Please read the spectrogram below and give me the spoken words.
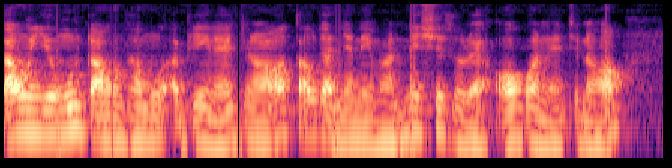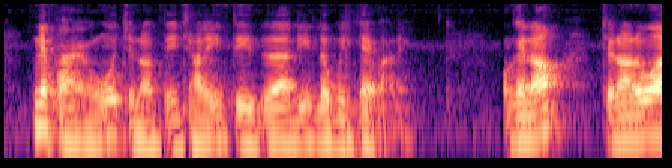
တာဝန်ယူမှုတာဝန်ခံမှုအပြင်လည်းကျွန်တော်တောက်ကြညနေမှာနှစ်ရှစ်ဆိုတဲ့ awkward နဲ့ကျွန်တော်နှစ်ပိုင်းကိုကျွန်တော်တင်ချလေးတည်တတ်လေးလုပ်ပေးခဲ့ပါတယ်။ Okay နော်ကျွန်တော်တို့က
